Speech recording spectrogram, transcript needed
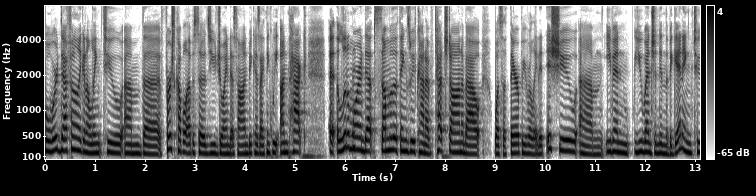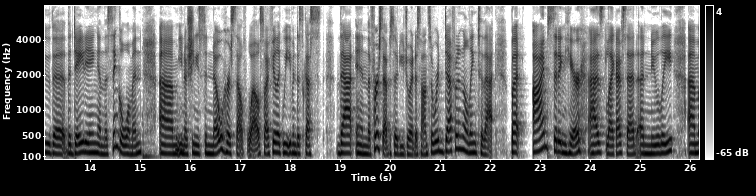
Well, we're definitely going to link to um, the first couple episodes you joined us on because I think we unpack a, little more in depth some of the things we've kind of touched on about what's a therapy related issue. Um, even you mentioned in the beginning to the the dating and the single woman. Um, you know, she needs to know herself well. So I feel like we even discussed that in the first episode you joined us on. So we're definitely going to link to that. But I'm sitting here as, like I've said, a newly um,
